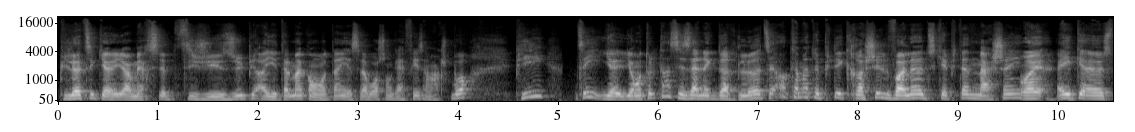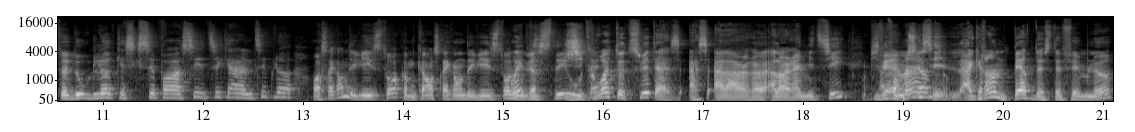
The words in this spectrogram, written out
Puis là, tu sais, il remercie le petit Jésus, puis ah, il est tellement content, il essaie d'avoir son café, ça marche pas. Puis, ils ont tout le temps ces anecdotes-là. Ah, comment t'as pu décrocher le volant du capitaine machin? Ouais. Hey, euh, ce dude-là, qu'est-ce qui s'est passé? Tu sais, quand, tu sais, puis là, on se raconte des vieilles histoires comme quand on se raconte des vieilles histoires Ouais, d'université. J'y crois tout de suite à, à- à leur, euh, à leur amitié. Puis vraiment, c'est la grande perte de ce film-là,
